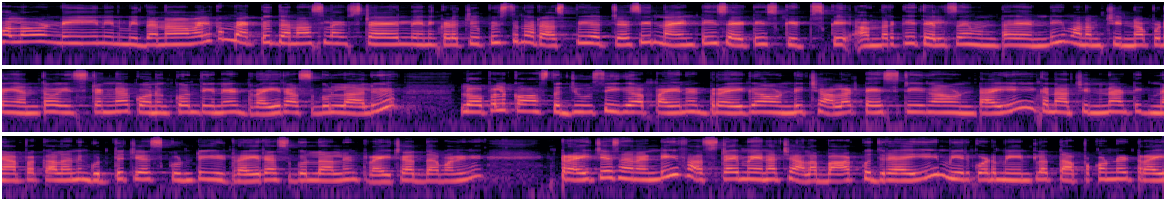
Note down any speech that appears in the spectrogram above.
హలో అండి నేను మీ ధన. వెల్కమ్ బ్యాక్ టు ధనాస్ లైఫ్ స్టైల్. నేను ఇక్కడ చూపిస్తున్న రెసిపీ వచ్చేసి నైంటీస్ ఎయిటీస్ కిడ్స్కి అందరికీ తెలిసే ఉంటాయండి. మనం చిన్నప్పుడు ఎంతో ఇష్టంగా కొనుక్కొని తినే డ్రై రసగుల్లాలు. లోపల కాస్త జ్యూసీగా పైన డ్రైగా ఉండి చాలా టేస్టీగా ఉంటాయి. ఇక నా చిన్ననాటి జ్ఞాపకాలను గుర్తు చేసుకుంటూ ఈ డ్రై రసగుల్లాలని ట్రై చేద్దామని ట్రై చేశానండి. ఫస్ట్ టైం అయినా చాలా బాగా కుదిరాయి. మీరు కూడా మీ ఇంట్లో తప్పకుండా ట్రై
